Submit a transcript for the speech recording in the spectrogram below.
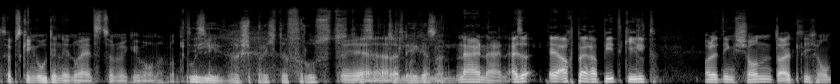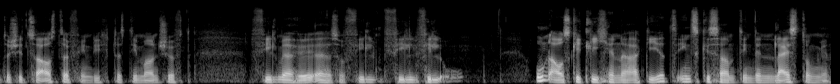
Selbst gegen Udine nur 1 zu 0 gewonnen. Und Ui, da spricht der Frust ja, des Unterlegenen. Nein, nein. Also äh, auch bei Rapid gilt allerdings schon ein deutlicher Unterschied zur Austria, finde ich, dass die Mannschaft viel mehr, also viel, viel, viel unausgeglichener agiert insgesamt in den Leistungen.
